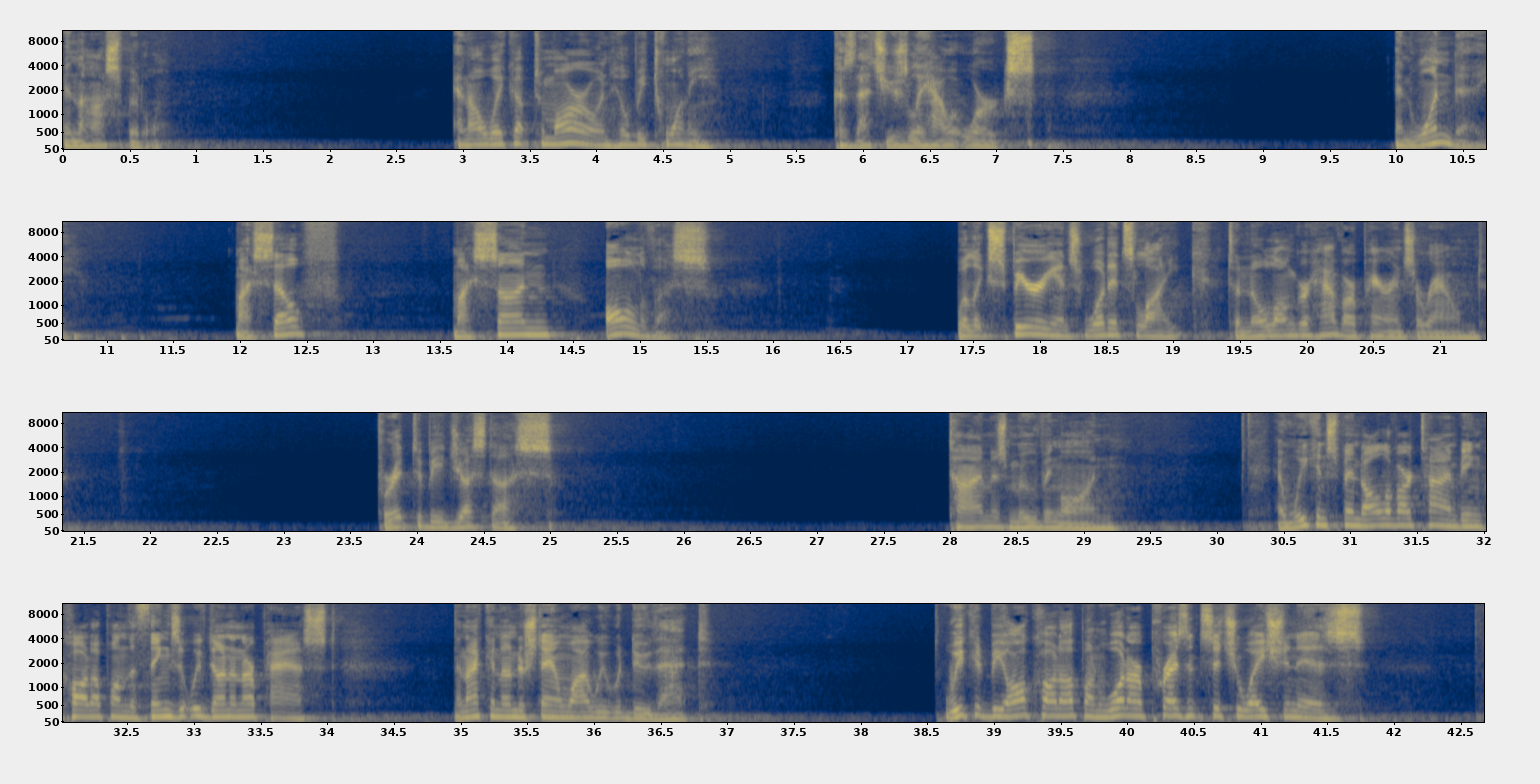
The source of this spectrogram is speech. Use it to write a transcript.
in the hospital. And I'll wake up tomorrow and he'll be 20, because that's usually how it works. And one day, myself, my son, all of us will experience what it's like to no longer have our parents around, for it to be just us. Time is moving on. And we can spend all of our time being caught up on the things that we've done in our past. And I can understand why we would do that. We could be all caught up on what our present situation is.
